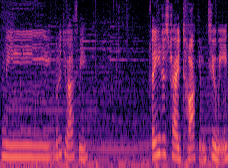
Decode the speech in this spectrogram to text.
me, what did you ask me? I think you just tried talking to me.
